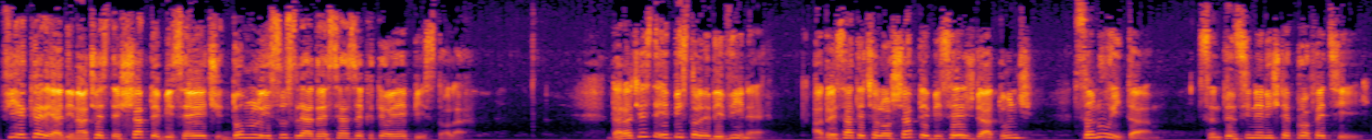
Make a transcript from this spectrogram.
Fiecăreia din aceste șapte biserici, Domnul Iisus le adresează câte o epistolă. Dar aceste epistole divine, adresate celor șapte biserici de atunci, să nu uităm, sunt în sine niște profeții.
